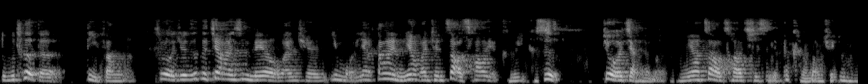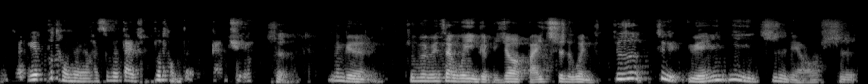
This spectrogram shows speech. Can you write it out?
独特的地方啊。所以我觉得这个教案是没有完全一模一样。当然，你要完全照抄也可以，可是。就我讲的嘛，你要照抄，其实也不可能完全一模一样，因为不同的人还是会带出不同的感觉。是那个朱薇薇再问一个比较白痴的问题，就是这个园艺治疗师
